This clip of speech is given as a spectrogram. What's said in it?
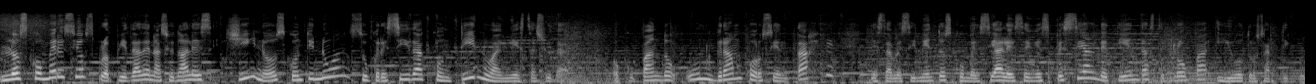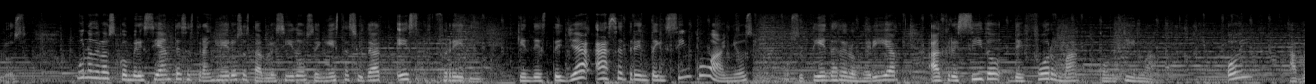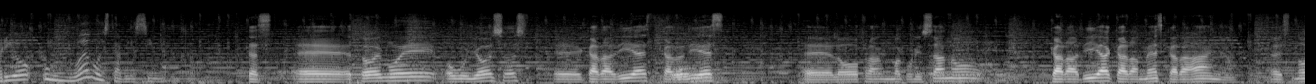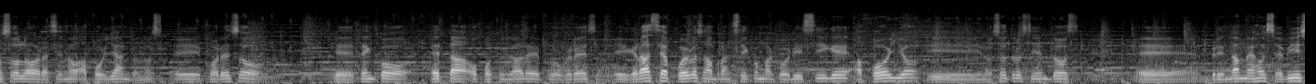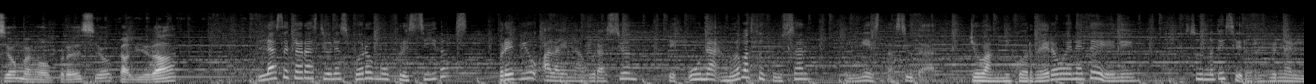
Los comercios propiedad de nacionales chinos continúan su crecida continua en esta ciudad, ocupando un gran porcentaje de establecimientos comerciales, en especial de tiendas de ropa y otros artículos. Uno de los comerciantes extranjeros establecidos en esta ciudad es Freddy, quien desde ya hace 35 años, con su tienda de relojería, ha crecido de forma continua. Abrió un nuevo establecimiento. Eh, estoy muy orgulloso eh, cada día, cada oh. día, eh, los franmacurizanos, cada día, cada mes, cada año, es, no solo ahora, sino apoyándonos. Eh, por eso que tengo esta oportunidad de progreso. Y gracias Pueblo San Francisco Macorís, sigue apoyo y nosotros siendo brindar mejor servicio, mejor precio, calidad. Las declaraciones fueron ofrecidas previo a la inauguración de una nueva sucursal en esta ciudad. Giovanni Cordero, NTN, su noticiero regional.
